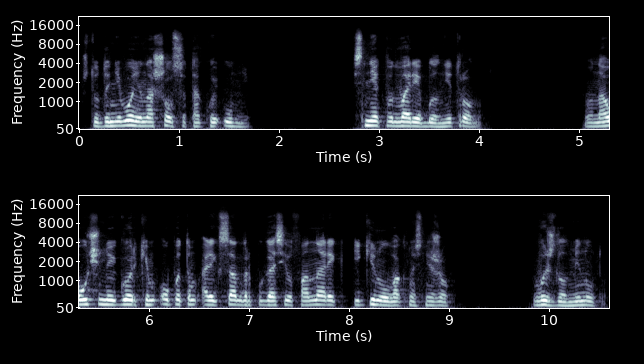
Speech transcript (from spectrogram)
что до него не нашелся такой умник. Снег во дворе был не тронут. Но наученный горьким опытом Александр погасил фонарик и кинул в окно снежок. Выждал минуту,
